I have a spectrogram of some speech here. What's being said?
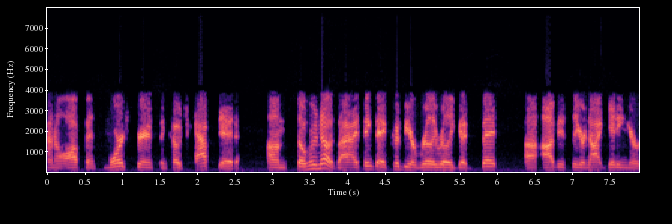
kind of offense, more experience than Coach Cap did. Um, so who knows? I, I think that it could be a really, really good fit. Uh, obviously, you're not getting your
